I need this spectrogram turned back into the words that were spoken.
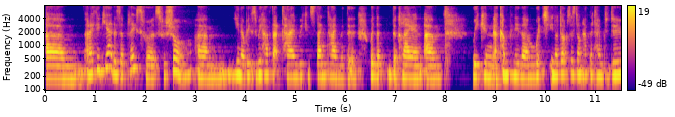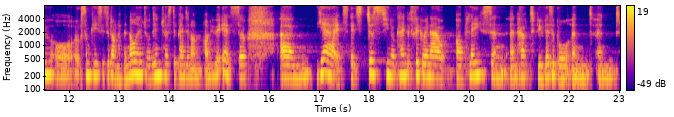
Um, and I think yeah, there's a place for us for sure. Um, you know, because we have that time, we can spend time with the with the the client. Um, we can accompany them, which you know doctors don't have the time to do, or some cases they don't have the knowledge or the interest, depending on on who it is. So, um, yeah, it's it's just you know kind of figuring out our place and and how to be visible and and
